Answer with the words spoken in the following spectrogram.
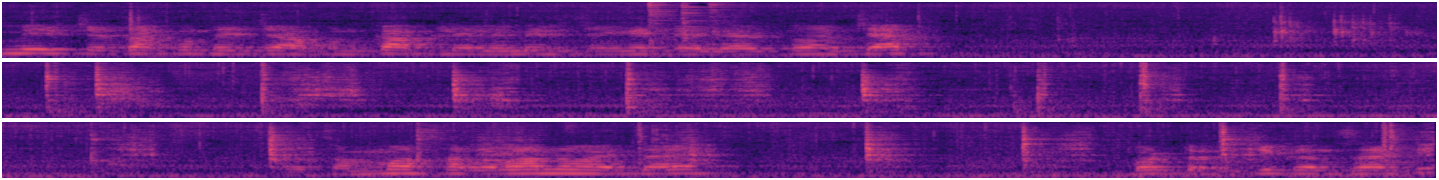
मिरच्या टाकून द्यायच्या आपण कापलेल्या मिरच्या घेतलेल्या दोन चार. त्याचा मसाला बनवायचा आहे बटर चिकनसाठी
